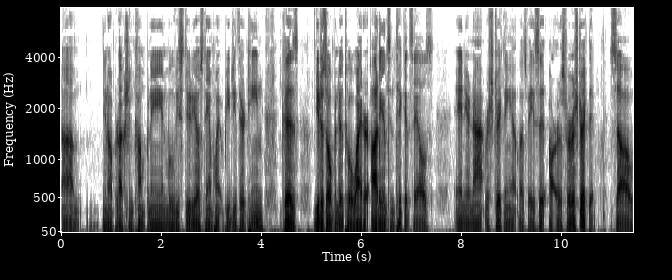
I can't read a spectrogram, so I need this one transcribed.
um, you know, production company and movie studio standpoint with PG thirteen because you just opened it to a wider audience and ticket sales, and you're not restricting it. Let's face it, R is for restricted. So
